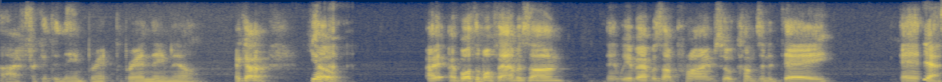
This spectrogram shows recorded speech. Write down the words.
oh, I forget the name brand the brand name now. I got them. Yo, I, I bought them off Amazon, and we have Amazon Prime, so it comes in a day. And Yeah.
